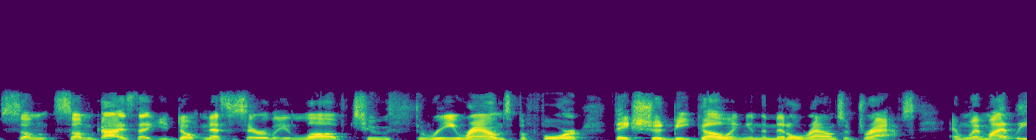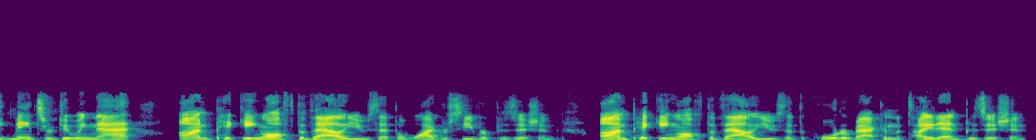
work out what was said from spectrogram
some some guys that you don't necessarily love two three rounds before they should be going in the middle rounds of drafts. And when my league mates are doing that i'm picking off the values at the wide receiver position. I'm picking off the values at the quarterback and the tight end position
